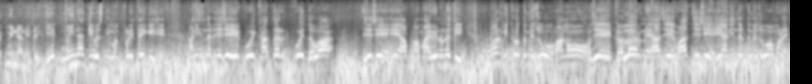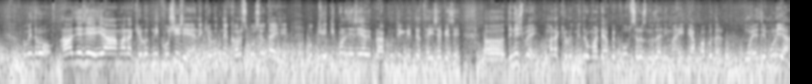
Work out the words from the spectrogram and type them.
એક મહિનાની થઈ. એક મહિના દિવસની મગફળી થઈ ગઈ છે. આની અંદર જે છે એ કોઈ ખાતર કોઈ દવા જે છે એ આપવામાં આવેલું નથી. પણ મિત્રો તમે જુઓ આનો જે કલર ને આ જે વાત જે છે એ આની અંદર તમે જોવા મળે. તો મિત્રો આ જે છે એ આ અમારા ખેડૂતની ખુશી છે અને ખેડૂતને ખર્ચ ઓછો થાય છે. તો ખેતી પણ જે છે આવી પ્રાકૃતિક રીતે થઈ શકે છે. દિનેશભાઈ અમારા ખેડૂત મિત્રો માટે આપણે ખૂબ સરસ મજાની માહિતી આપવા બદલ હું એજે મૂળિયા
